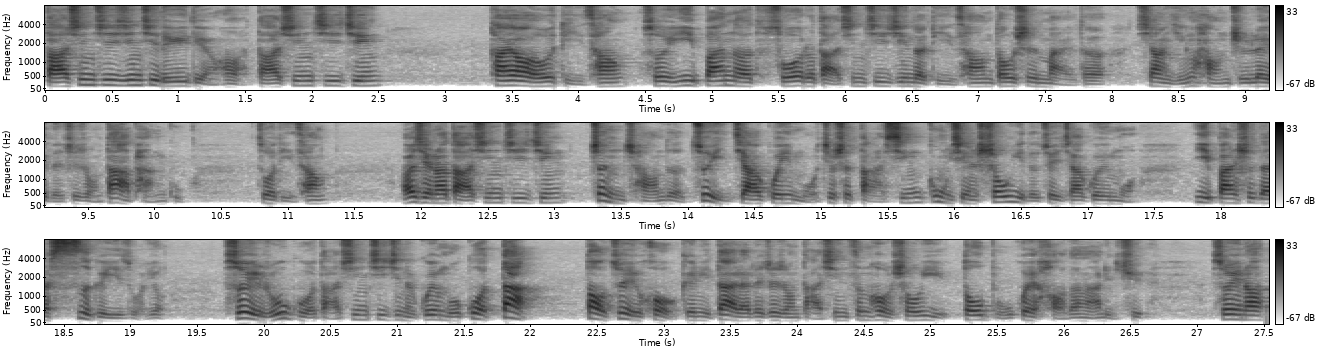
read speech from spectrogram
打新基金记得一点哈，打新基金它要有底仓，所以一般呢，所有的打新基金的底仓都是买的像银行之类的这种大盘股做底仓，而且呢，打新基金正常的最佳规模就是打新贡献收益的最佳规模，一般是在四个亿左右。所以如果打新基金的规模过大，到最后给你带来的这种打新增厚收益都不会好到哪里去。所以呢，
